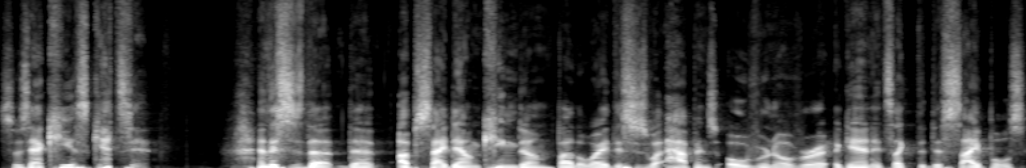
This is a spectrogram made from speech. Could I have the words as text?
So Zacchaeus gets it. And this is the, the upside down kingdom, by the way. This is what happens over and over again. It's like the disciples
